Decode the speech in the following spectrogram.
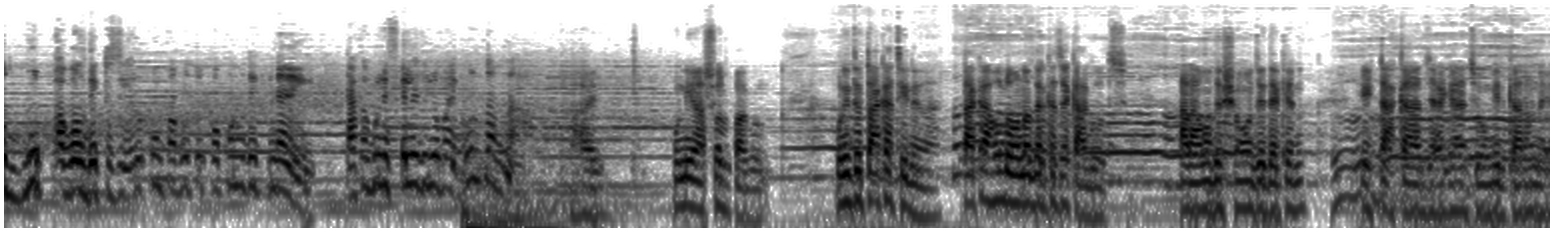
অদ্ভুত পাগল দেখতেছি। এরকম পাগল তো কখনো দেখি নাই। টাকাগুলি ফেলে দিল ভাই বুঝলাম না। ভাই, উনি আসল পাগল। উনি তো টাকা চিনে না। টাকা হলো ওনাদের কাছে কাগজ। আর আমাদের সমাজে দেখেন, এই টাকা, জায়গা, জমির কারণে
